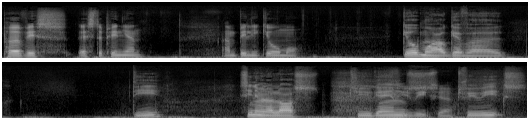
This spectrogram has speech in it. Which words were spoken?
Pervis Estupiñán, and Billy Gilmour. Gilmour, I'll give a D. Seen him in the last two games, few weeks, yeah. few weeks.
